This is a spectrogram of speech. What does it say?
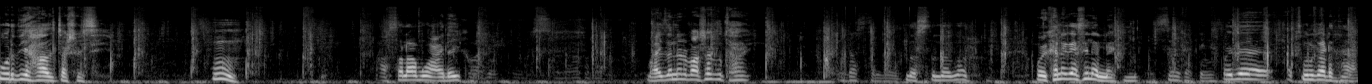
গরু দিয়ে হাল চাষ হয়েছে? হুম। আসসালামু আলাইকুম। ভাইজানের বাসা কোথায়? দস্তনগর। ওইখানে গেছিলেন নাকি? ওই যে চুল কাটা হ্যাঁ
